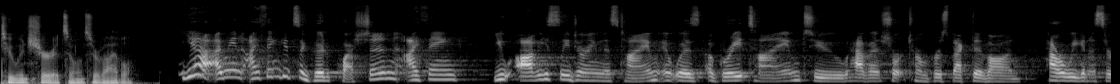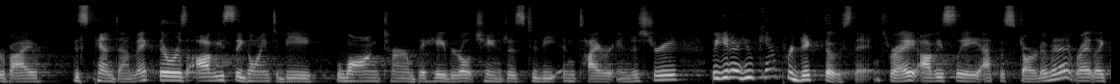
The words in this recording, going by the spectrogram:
to ensure its own survival? Yeah, I mean, I think it's a good question. I think you obviously during this time, it was a great time to have a short term perspective on how are we going to survive this pandemic. There was obviously going to be long term behavioral changes to the entire industry. But you know, you can't predict those things, right? Obviously at the start of it, right? Like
